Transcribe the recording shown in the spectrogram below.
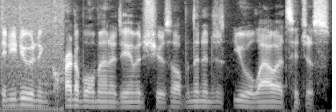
then you do an incredible amount of damage to yourself and then just, you allow it to just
